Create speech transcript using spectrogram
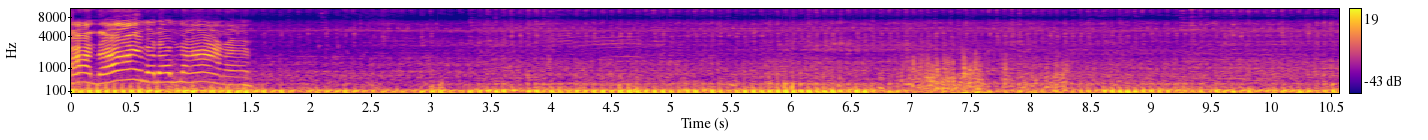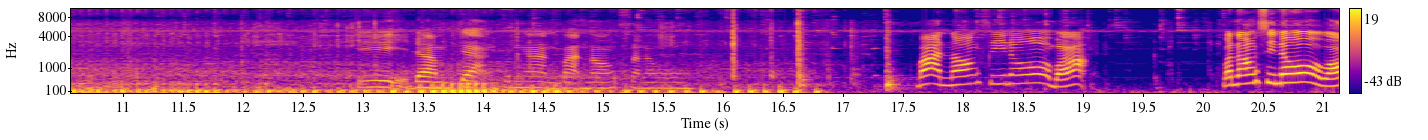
บ้านได้มาดำหน้านะที่ดำจ้างคนงานบ้านน้องสโนบ้านน้องซีโนบ่บ้านน้องซีโนบ่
